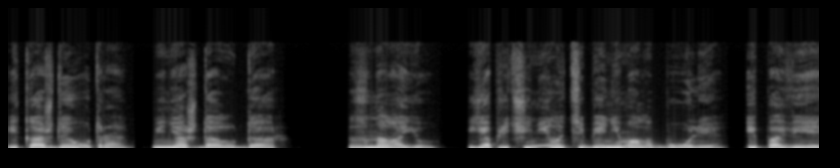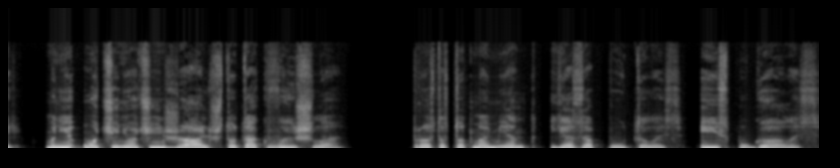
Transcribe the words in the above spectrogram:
И каждое утро меня ждал удар. Знаю, я причинила тебе немало боли, и поверь, мне очень-очень жаль, что так вышло. Просто в тот момент я запуталась, и испугалась.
